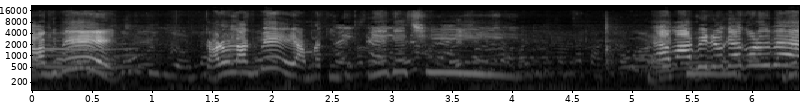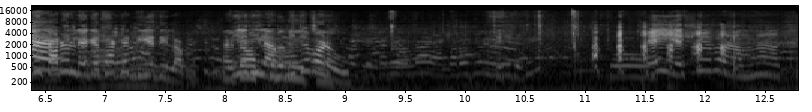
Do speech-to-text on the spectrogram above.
লাগবে কারও লাগবে আমরা কিন্তু পেয়ে গেছি। আমার ভিডিও কে করে দেবে? যদি কারও লেগে থাকে দিয়ে দিলাম। দিয়ে দিলাম নিতে পারো। এই এসো এবার আমরা আছি।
